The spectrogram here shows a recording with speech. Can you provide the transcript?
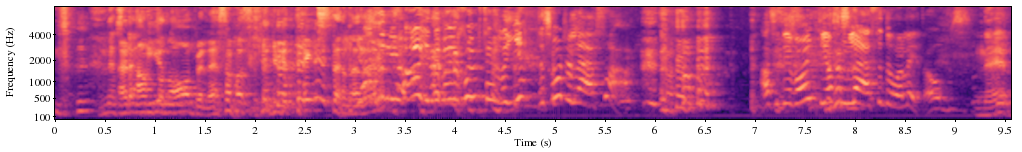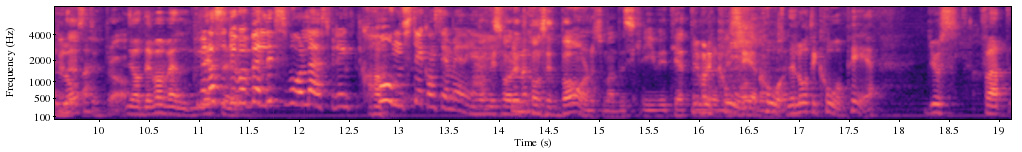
Är det Anton helt- Abele som har skrivit texten eller? Ja, alltså ni hör ju, det var ju sjukt, det var jättesvårt att läsa. Alltså det var inte jag som läste dåligt, obs. Nej, du läste bra. Ja, det var väldigt... Men alltså det var väldigt svårläst för det är konstiga, konstiga Men meningar. visst var det ett konstigt barn som hade skrivit Det, var det, K, K, jätteroligt det låter KP. Just för att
